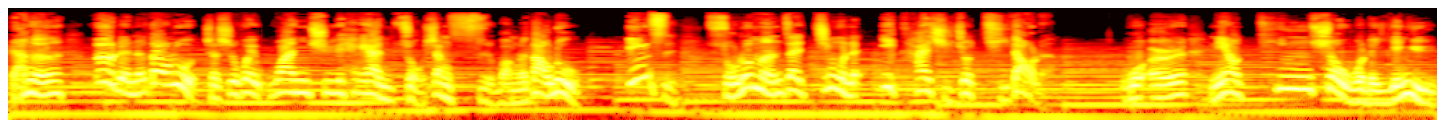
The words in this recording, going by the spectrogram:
然而恶人的道路则是会弯曲黑暗，走向死亡的道路。因此，所罗门在经文的一开始就提到了：“我儿，你要听受我的言语，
